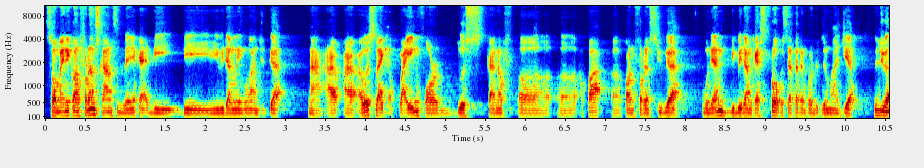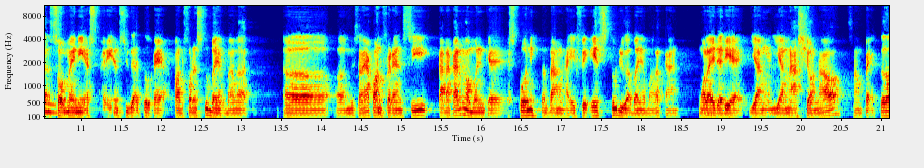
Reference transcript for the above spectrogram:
So many conference kan sebenarnya kayak di, di di bidang lingkungan juga. Nah I, I was like applying for those kind of uh, uh, apa uh, conference juga kemudian di bidang cash flow kesehatan reproduksi remaja. Itu juga hmm. so many experience juga tuh kayak conference tuh banyak banget. Uh, uh, misalnya konferensi karena kan ngomongin Kespo nih tentang HIV AIDS itu juga banyak banget kan. Mulai dari yang yang nasional sampai ke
